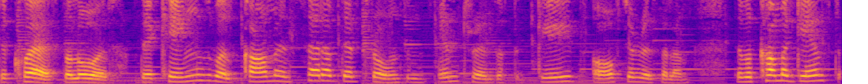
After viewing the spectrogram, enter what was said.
declares the Lord. Their kings will come and set up their thrones in the entrance of the gates of Jerusalem. They will come against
